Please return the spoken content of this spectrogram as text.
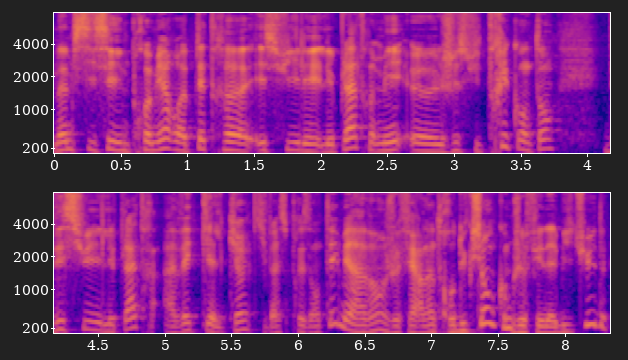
même si c'est une première, on va peut-être essuyer les, les, plâtres, mais je suis très content d'essuyer les plâtres avec quelqu'un qui va se présenter, mais avant je vais faire l'introduction comme je fais d'habitude.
